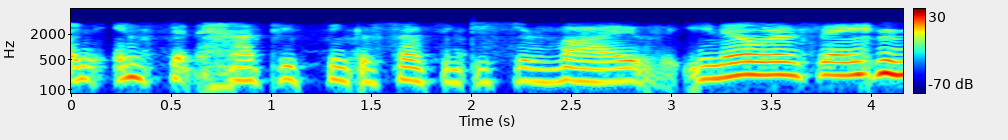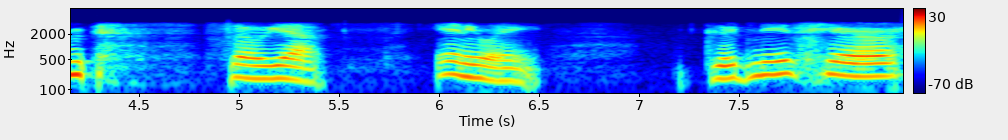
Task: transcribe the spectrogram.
An infant had to think of something to survive. You know what I'm saying? so yeah. Anyway, good news here.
